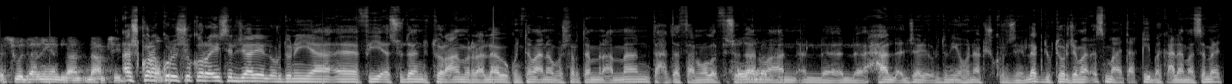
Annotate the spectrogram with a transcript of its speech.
السودانيين الآن. نعم سيدي. أشكرك كل الشكر رئيس الجالية الأردنية في السودان دكتور عامر العلاوي. كنت معنا مباشرة من عمان. تحدث عن الوضع في السودان وعن حال الجالية الأردنية هناك. شكرا جزيلا لك. دكتور جمال أسمع تعقيبك على ما سمعت.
